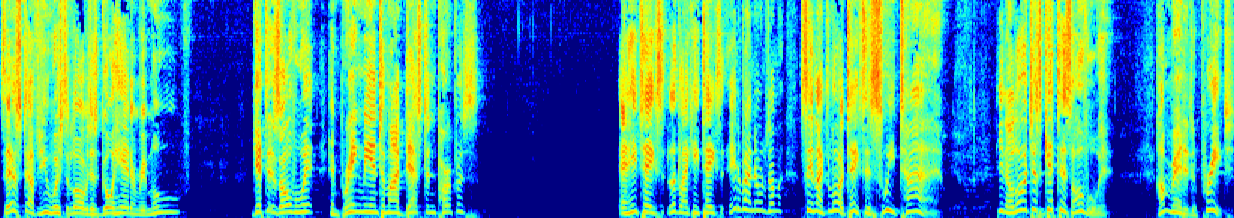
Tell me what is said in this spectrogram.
So there's stuff you wish the Lord would just go ahead and remove, get this over with, and bring me into my destined purpose. And he takes, look like he takes, anybody know what I'm talking about? Seem like the Lord takes his sweet time. You know, Lord, just get this over with. I'm ready to preach.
